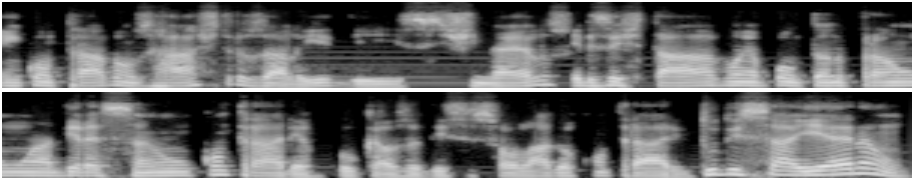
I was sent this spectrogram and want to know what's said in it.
encontravam os rastros ali de chinelos, eles estavam apontando para uma direção contrária, por causa desse solado ao contrário. Tudo isso aí eram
